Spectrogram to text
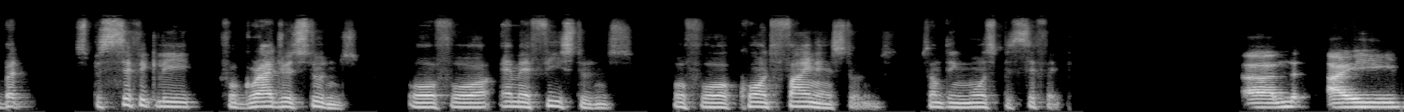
but specifically for graduate students, or for MFE students, or for quant finance students, something more specific. Um, I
